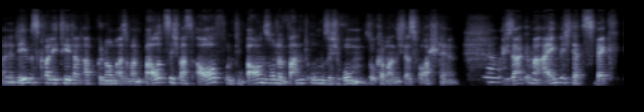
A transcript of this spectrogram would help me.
meine mhm. Lebensqualität hat abgenommen. Also man baut sich was auf und die bauen so eine Wand um sich rum. So kann man sich das vorstellen. Ja. ich sage immer, eigentlich der Zweck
